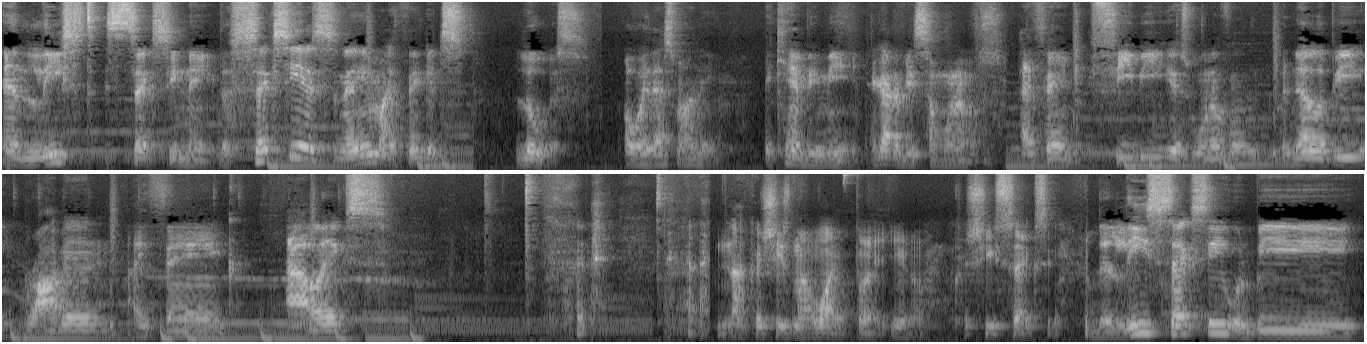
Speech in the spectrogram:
and least sexy name? The sexiest name, I think it's Luis. Oh wait, that's my name. It can't be me. It gotta be someone else. I think Phoebe is one of them. Penelope, Robin, I think Alex. Not cause she's my wife, but you know, cause she's sexy. The least sexy would be,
